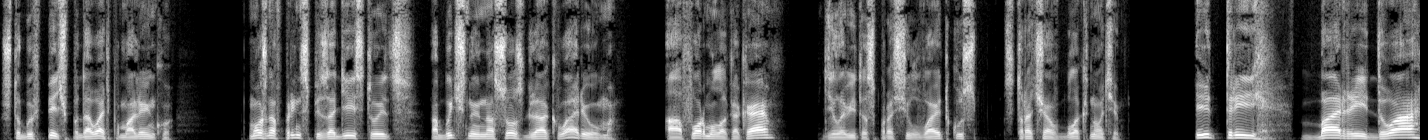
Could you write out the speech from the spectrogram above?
чтобы в печь подавать помаленьку. Можно, в принципе, задействовать обычный насос для аквариума. А формула какая? Деловито спросил Вайткус, строча в блокноте. И3, барий-2,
